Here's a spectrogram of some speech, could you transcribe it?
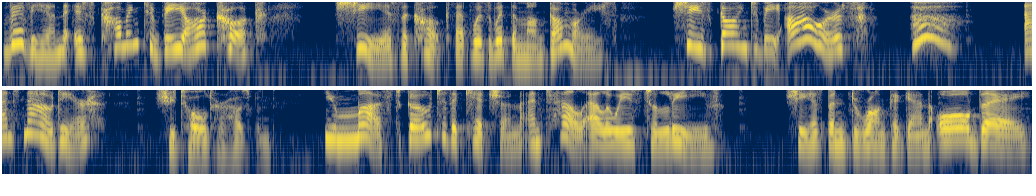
Vivian is coming to be our cook. She is the cook that was with the Montgomerys. She's going to be ours. and now, dear, she told her husband, You must go to the kitchen and tell Eloise to leave. She has been drunk again all day.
